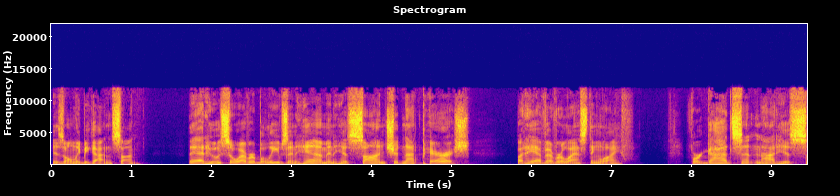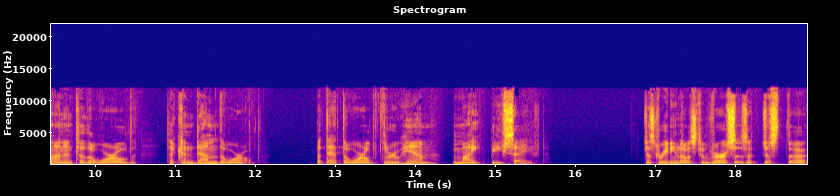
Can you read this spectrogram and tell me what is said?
his only begotten Son, that whosoever believes in him and his Son should not perish, but have everlasting life. For God sent not his Son into the world to condemn the world, but that the world through him might be saved. Just reading those two verses, it just uh,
